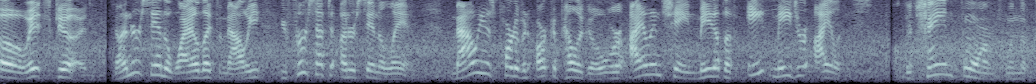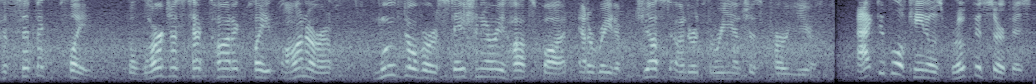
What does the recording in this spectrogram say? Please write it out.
Oh, it's good. To understand the wildlife of Maui, you first have to understand the land. Maui is part of an archipelago or island chain made up of eight major islands. The chain formed when the Pacific Plate, the largest tectonic plate on Earth, moved over a stationary hotspot at a rate of just under three inches per year. Active volcanoes broke the surface,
